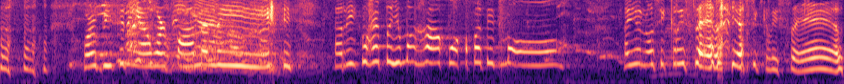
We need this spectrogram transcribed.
We're visiting our family. Rico, heto yung mga ako, kapatid mo, oh. Ayun, oh, si Crisel. Ayan, si Crisel.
